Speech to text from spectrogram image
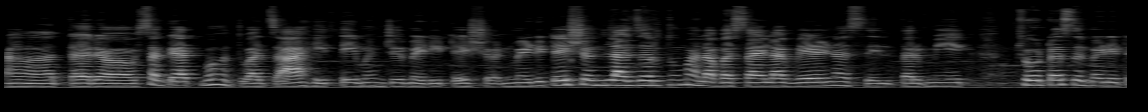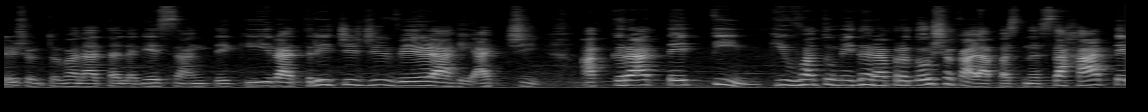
अं, तर सगळ्यात महत्त्वाचं आहे ते म्हणजे मेडिटेशन मेडिटेशनला जर तुम्हाला बसायला वेळ नसेल तर मी एक छोटंसं मेडिटेशन तुम्हाला आता लगेच सांगते की रात्रीची जी वेळ आहे आजची अकरा ते तीन किंवा तुम्ही धरा प्रदोष काळापासून सहा ते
